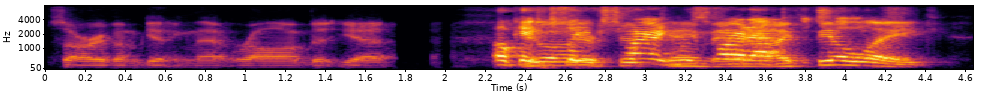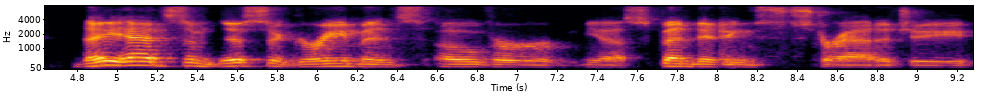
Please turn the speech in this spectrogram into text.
Sorry if I'm getting that wrong, but yeah. Okay, New so he was fired. Was fired after. I feel like they had some disagreements over yeah spending strategy.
